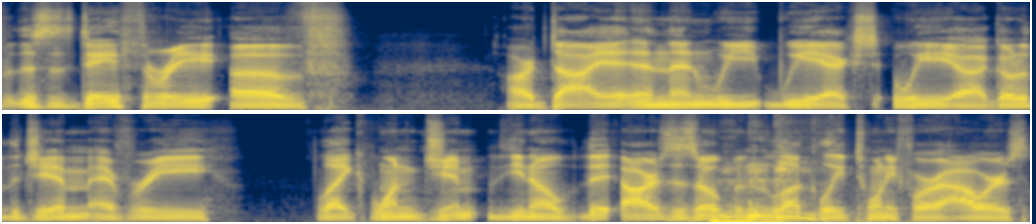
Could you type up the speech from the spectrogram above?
This is day three of our diet, and then we we actually we uh, go to the gym every like one gym. You know, the, ours is open luckily 24 hours,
